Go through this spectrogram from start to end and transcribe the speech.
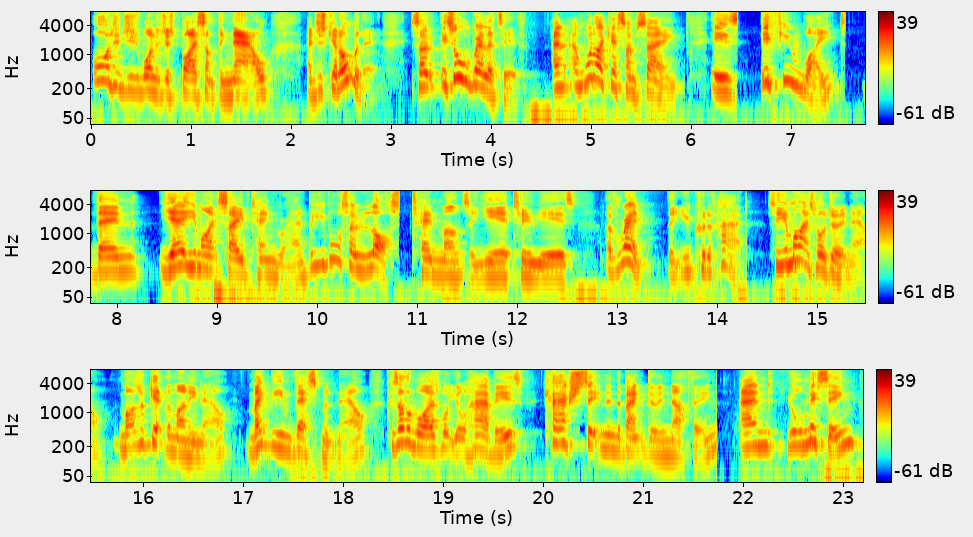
Or did you want to just buy something now and just get on with it? So it's all relative. And, and what I guess I'm saying is if you wait, then yeah, you might save 10 grand, but you've also lost 10 months, a year, two years of rent that you could have had. So you might as well do it now. Might as well get the money now, make the investment now, because otherwise, what you'll have is cash sitting in the bank doing nothing, and you're missing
